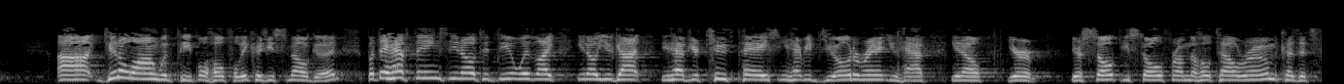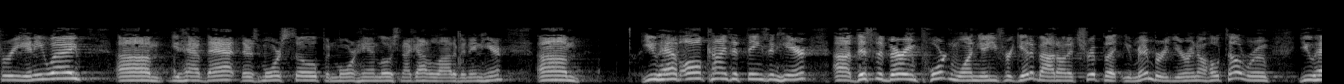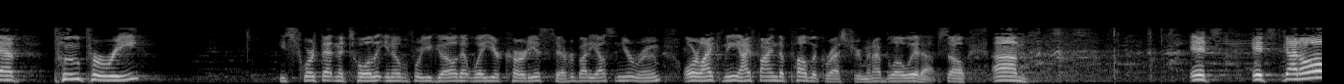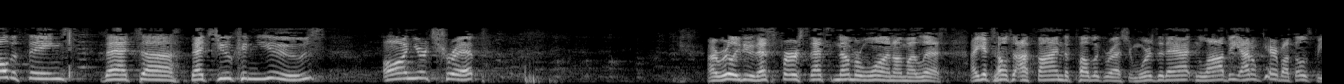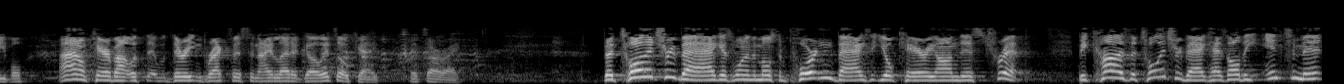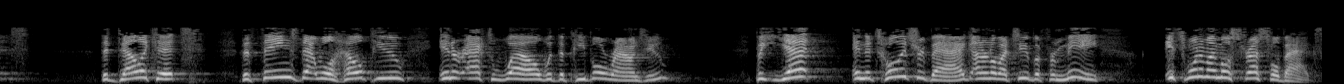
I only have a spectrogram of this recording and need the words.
uh, get along with people, hopefully, because you smell good. But they have things, you know, to deal with, like, you know, you got, you have your toothpaste and you have your deodorant, you have, you know, your your soap you stole from the hotel room because it's free anyway. Um, you have that. There's more soap and more hand lotion. I got a lot of it in here. Um, you have all kinds of things in here. Uh, this is a very important one. You, know, you forget about on a trip, but you remember you're in a hotel room. You have Poo-Pourri. You squirt that in the toilet, you know, before you go. That way you're courteous to everybody else in your room. Or like me, I find the public restroom and I blow it up. So, um, it's, it's got all the things that, uh, that you can use on your trip. I really do. That's first, that's number one on my list. I get told I find the public restroom. Where's it at? In lobby? I don't care about those people. I don't care about what they're eating breakfast and I let it go. It's okay. It's alright. The toiletry bag is one of the most important bags that you'll carry on this trip. Because the toiletry bag has all the intimate, the delicate, the things that will help you interact well with the people around you. But yet, in the toiletry bag, I don't know about you, but for me, it's one of my most stressful bags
